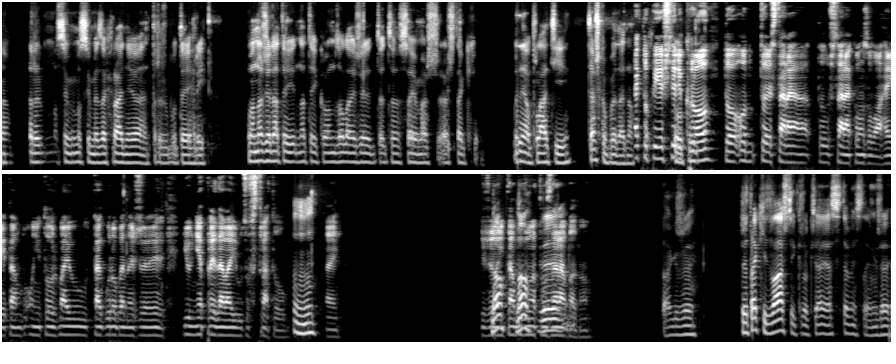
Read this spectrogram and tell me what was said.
No. musím, musíme zachrániť tržbu tej hry. Ono, že na tej, na tej konzole, že to, to sa im až, až tak neoplatí. Ťažko povedať, no. Tak to PS4 Pro, to, on, to je stará, to už stará konzola, hej, tam oni to už majú tak urobené, že ju nepredávajú so stratou. Mm. Hej. Čiže no, tam no, budú na tom je... zarábať, no. Takže, že taký zvláštny krok, ja, ja si to myslím, že...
